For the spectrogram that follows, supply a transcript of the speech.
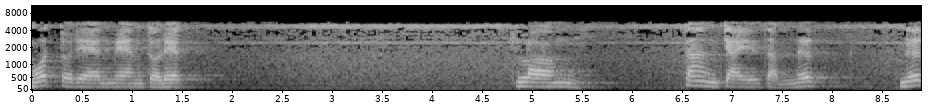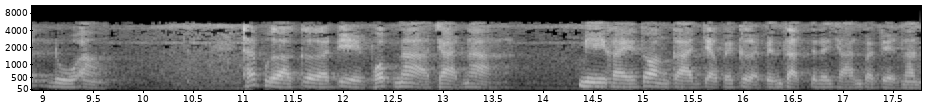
มดตัวแดงแมงตัวเล็ก ลองตั้งใจสำนึก นึกดูอะ ถ้าเผื่อเกิดอีกพบหน้าชาติหน้า มีใครต้องการจะไปเกิดเป็นสัตว์เดรัจฉานประเภทนั้น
